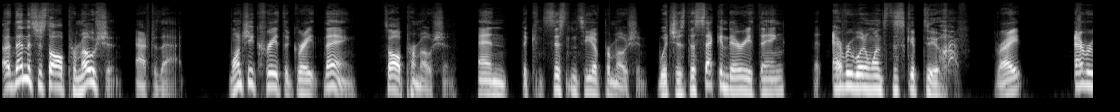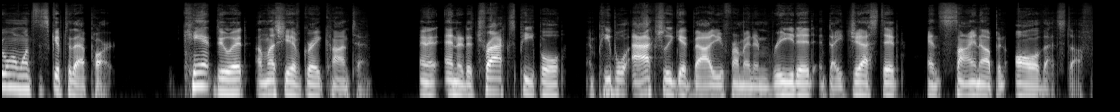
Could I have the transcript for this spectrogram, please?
And then it's just all promotion after that. Once you create the great thing, it's all promotion and the consistency of promotion, which is the secondary thing that everyone wants to skip to, right? Everyone wants to skip to that part. Can't do it unless you have great content. And it, and it attracts people and people actually get value from it and read it and digest it and sign up and all of that stuff.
